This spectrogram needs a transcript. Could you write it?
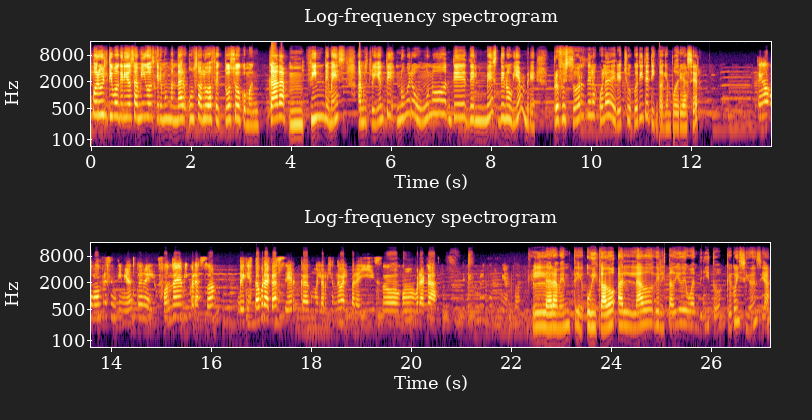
Y por último, queridos amigos, queremos mandar un saludo afectuoso como en cada mm, fin de mes a nuestro oyente número uno del mes de noviembre, profesor de la Escuela de Derecho, Coti Tetinca, ¿quién podría ser? Tengo como un presentimiento en el fondo de mi corazón de que está por acá cerca, como en la región de Valparaíso, como por acá. Claramente, ubicado al lado del estadio de Wanderito. Qué coincidencia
